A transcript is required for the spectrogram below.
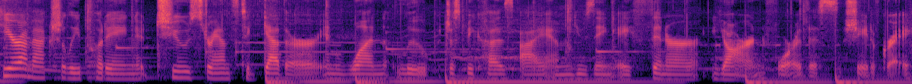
Here I'm actually putting two strands together in one loop just because I am using a thinner yarn for this shade of gray.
